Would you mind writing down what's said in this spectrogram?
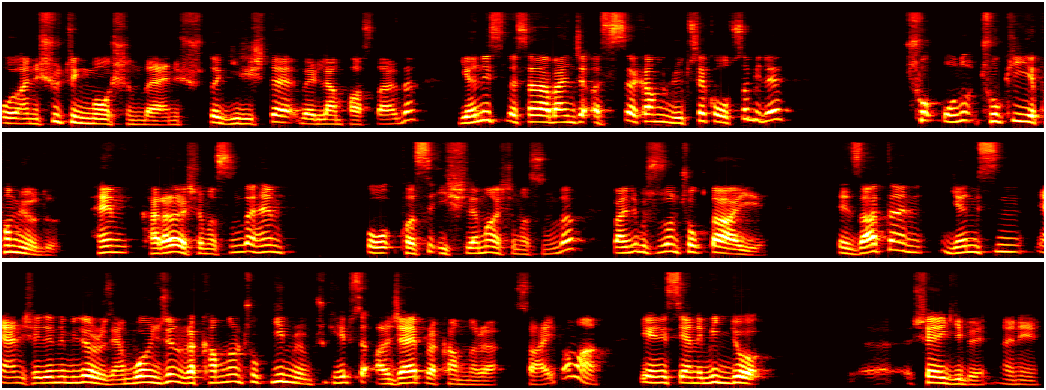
o hani shooting motion'da yani şutta girişte verilen paslarda. Yanis mesela bence asist rakamları yüksek olsa bile çok, onu çok iyi yapamıyordu. Hem karar aşamasında hem o pası işleme aşamasında. Bence bu sezon çok daha iyi. E zaten Yanis'in yani şeylerini biliyoruz. Yani bu oyuncunun rakamlarına çok girmiyorum. Çünkü hepsi acayip rakamlara sahip ama Yanis yani video şey gibi hani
